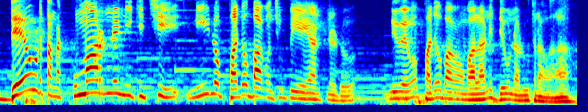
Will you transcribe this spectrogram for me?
దేవుడు తన కుమారుని నీకు ఇచ్చి నీలో పదో భాగం చూపి అంటున్నాడు. నువ్వేమో పదో భాగం అవ్వాలని దేవుడిని అడుగుతున్నావా?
